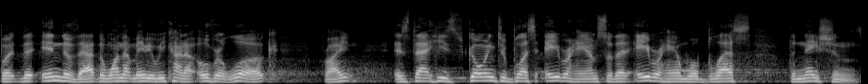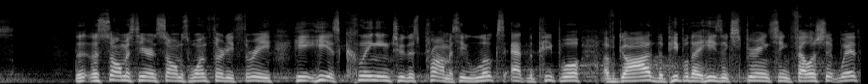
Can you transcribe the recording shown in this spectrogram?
But the end of that, the one that maybe we kind of overlook, right, is that he's going to bless Abraham so that Abraham will bless the nations. The, the, psalmist here in Psalms 133, he, he is clinging to this promise. He looks at the people of God, the people that he's experiencing fellowship with,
